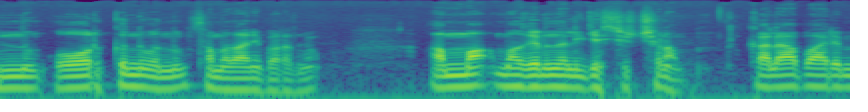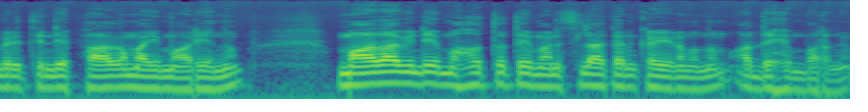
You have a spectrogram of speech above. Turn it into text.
ഇന്നും ഓർക്കുന്നുവെന്നും സമദാനി പറഞ്ഞു. അമ്മ മകന് നൽകിയ ശിക്ഷണം കലാപാരമ്പര്യത്തിന്റെ ഭാഗമായി മാറിയെന്നും മാതാവിന്റെ മഹത്വത്തെ മനസ്സിലാക്കാൻ കഴിയണമെന്നും അദ്ദേഹം പറഞ്ഞു.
